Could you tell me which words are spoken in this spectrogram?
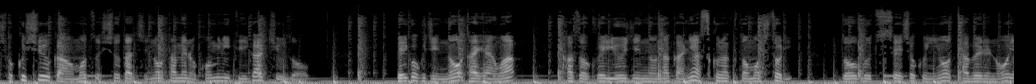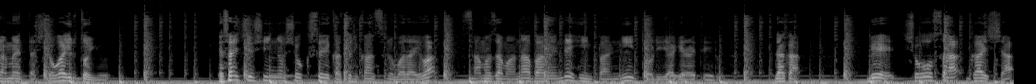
食習慣を持つ人たちのためのコミュニティが急増。米国人の大半は家族や友人の中には少なくとも1人動物性食品を食べるのをやめた人がいるという。野菜中心の食生活に関する話題は様々な場面で頻繁に取り上げられている。だが米調査会社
